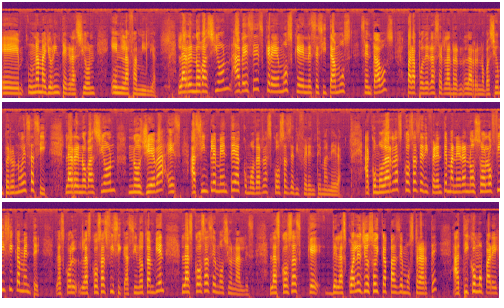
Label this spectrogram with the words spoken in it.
eh, una mayor integración en la familia. La renovación, a veces creemos que necesitamos centavos para poder hacer la, renovación, pero no es así. La renovación nos lleva es a simplemente acomodar las cosas de diferente manera. Acomodar las cosas de diferente manera no solo físicamente, las, las cosas físicas, sino también las cosas emocionales, las cosas que de las cuales yo soy capaz de mostrarte a ti como pareja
